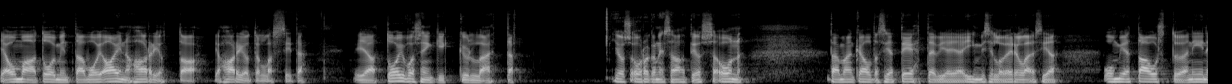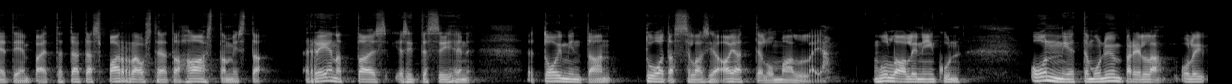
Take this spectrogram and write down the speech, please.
ja omaa toimintaa voi aina harjoittaa ja harjoitella sitä. Ja toivoisinkin kyllä, että jos organisaatiossa on tämän kaltaisia tehtäviä ja ihmisillä on erilaisia omia taustoja niin eteenpäin, että tätä sparrausta ja tätä haastamista reenattaisiin ja sitten siihen toimintaan tuota sellaisia ajattelumalleja. Mulla oli niin kuin onni, että mun ympärillä oli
